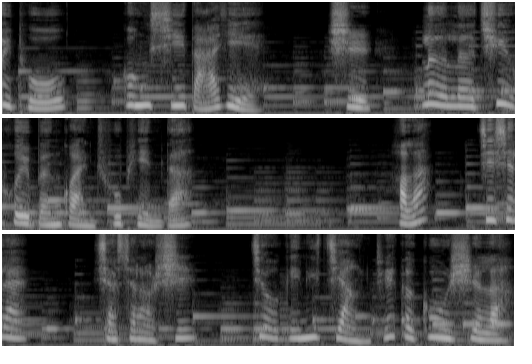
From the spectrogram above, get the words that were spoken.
绘图宫西达也，是乐乐趣绘本馆出品的。好了，接下来小雪老师就给你讲这个故事了。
